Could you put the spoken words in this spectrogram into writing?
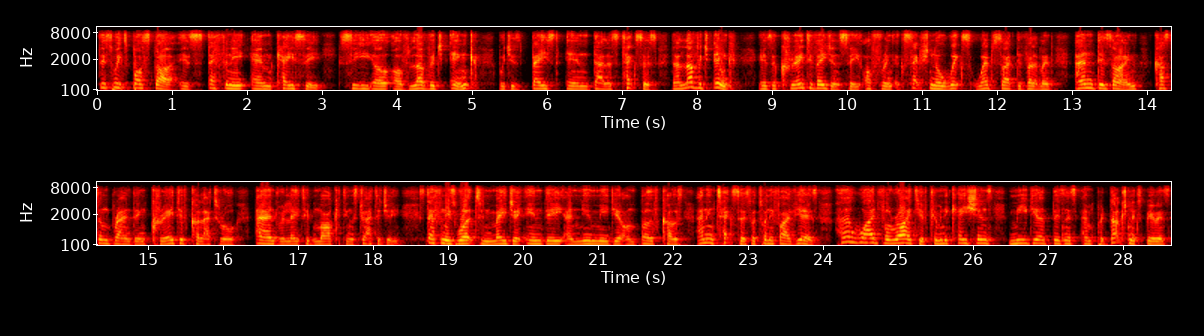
This week's boss star is Stephanie M. Casey, CEO of Loveridge Inc., which is based in Dallas, Texas. Now, Loveridge Inc. is a creative agency offering exceptional Wix website development and design, custom branding, creative collateral, and related marketing strategy. Stephanie's worked in major indie and new media on both coasts and in Texas for 25 years. Her wide variety of communications, media, business, and production experience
